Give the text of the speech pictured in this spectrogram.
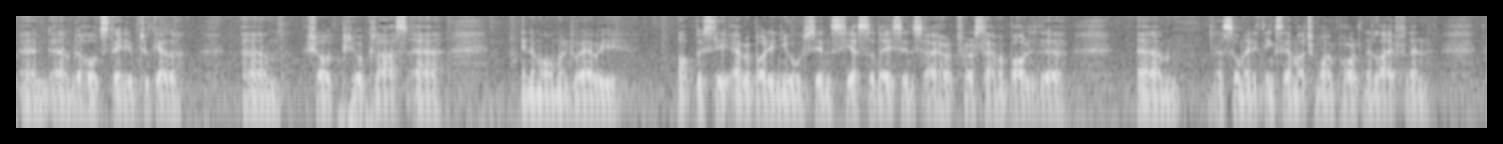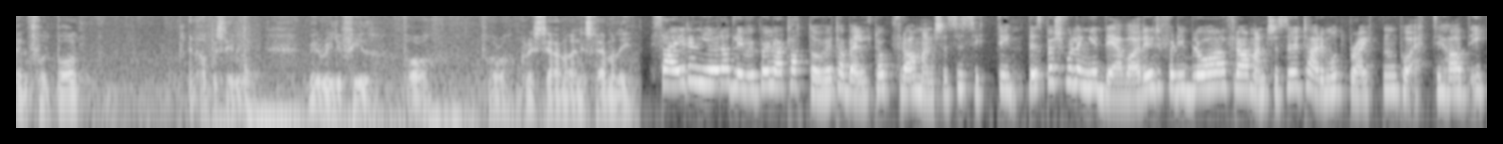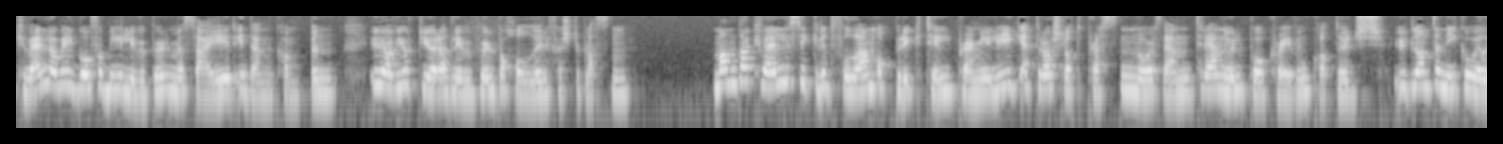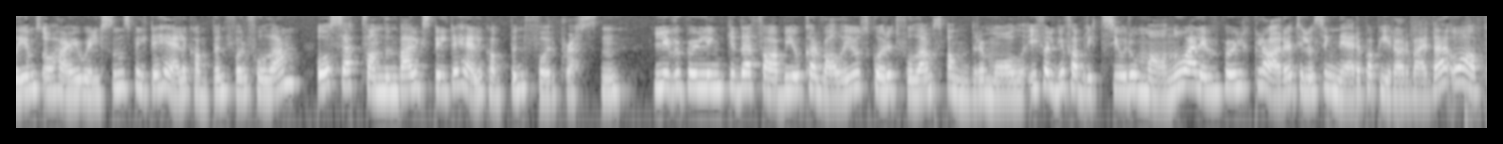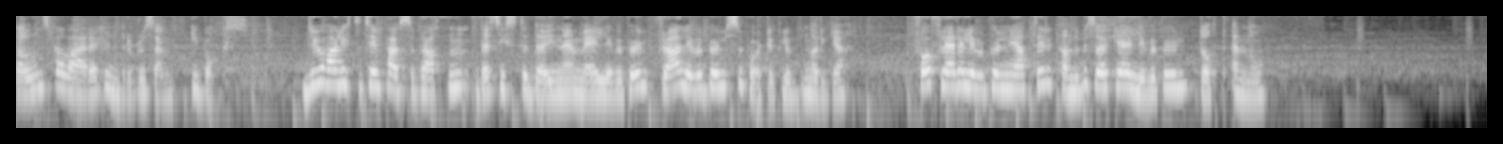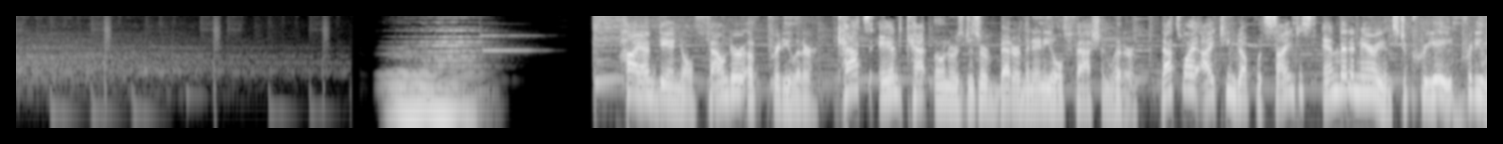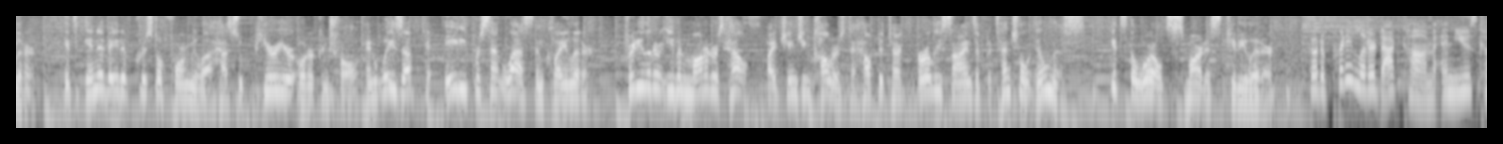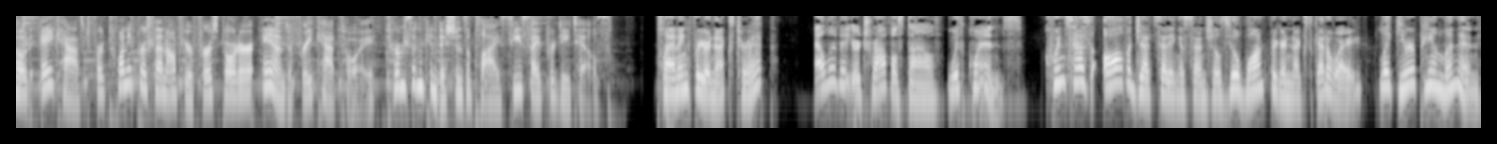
and um, the whole stadium together um, showed pure class uh, in a moment where we obviously everybody knew since yesterday, since I heard first time about it. Uh, um, so many things that are much more important in life than than football, and obviously we we really feel for for Cristiano and his family. Seieren gjør at Liverpool har tatt over tabelltopp fra Manchester City. Det spørs hvor lenge det varer, for de blå fra Manchester tar imot Brighton på Etihad i kveld og vil gå forbi Liverpool med seier i den kampen. Uavgjort gjør at Liverpool beholder førsteplassen. Mandag kveld sikret Fulham opprykk til Premier League etter å ha slått Preston North End 3-0 på Craven Cottage. Utlånte Nico Williams og Harry Wilson spilte hele kampen for Fulham, og Sepp Vandenberg spilte hele kampen for Preston. Liverpool-linkede Fabio Carvalho skåret Fulhams andre mål. Ifølge Fabrizio Romano er Liverpool klare til å signere papirarbeidet, og avtalen skal være 100% i boks. Du har lyttet til pausepraten det siste døgnet med Liverpool fra Liverpool supporterklubb Norge. For flere Liverpool-nyheter kan du besøke liverpool.no. Hi, I'm Daniel, founder of Pretty Litter. Cats and cat owners deserve better than any old fashioned litter. That's why I teamed up with scientists and veterinarians to create Pretty Litter. Its innovative crystal formula has superior odor control and weighs up to 80% less than clay litter. Pretty Litter even monitors health by changing colors to help detect early signs of potential illness. It's the world's smartest kitty litter. Go to prettylitter.com and use code ACAST for 20% off your first order and a free cat toy. Terms and conditions apply. See site for details. Planning for your next trip? Elevate your travel style with Quince. Quince has all the jet setting essentials you'll want for your next getaway, like European linen,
